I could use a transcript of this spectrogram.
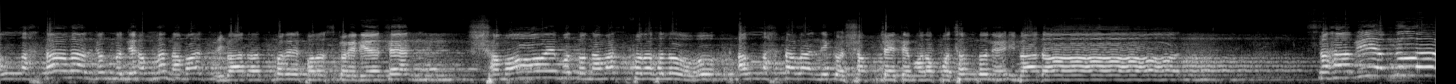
আল্লাহ তাআলার জন্য যে আল্লাহ নামাজ ইবাদত করে ফরজ করে দিয়েছেন। সময় মতো নামাজ পড়া হলো আল্লাহ তাআলার নিকট সবচাইতে বড় পছন্দনীয় ইবাদত। সাহাবী আব্দুল্লাহ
